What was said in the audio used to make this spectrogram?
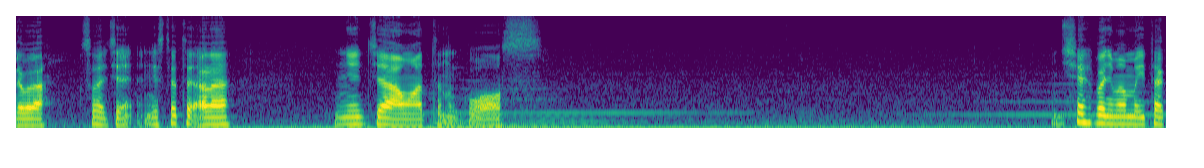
Dobra, słuchajcie, niestety, ale nie działa ten głos. Dzisiaj chyba nie mamy i tak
